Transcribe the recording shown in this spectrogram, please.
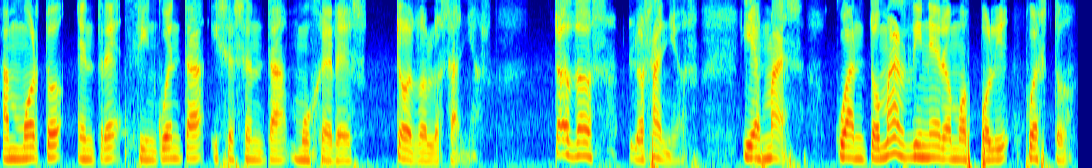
han muerto entre 50 y 60 mujeres todos los años todos los años. Y es más, cuanto más dinero hemos puesto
